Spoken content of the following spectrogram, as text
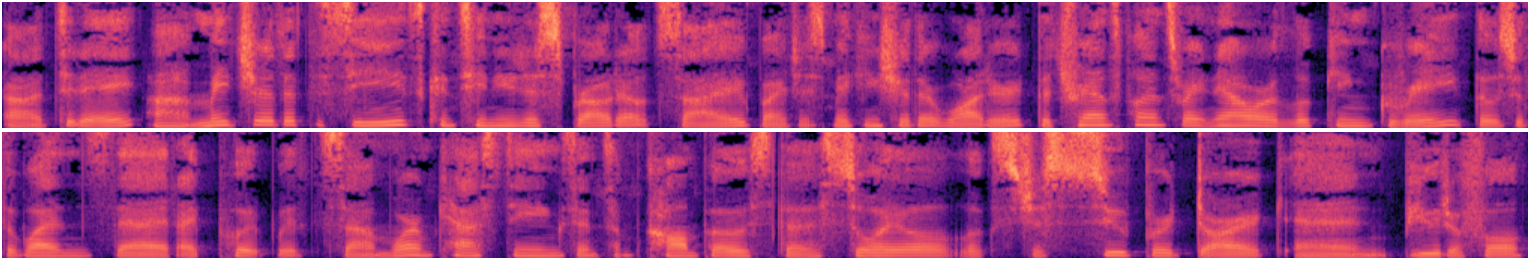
uh, today, uh, made sure that the seeds continue to sprout outside by just making sure they're watered. The transplants right now are looking great. Those are the ones that I put with some worm castings and some compost. The soil looks just super dark dark and beautiful.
